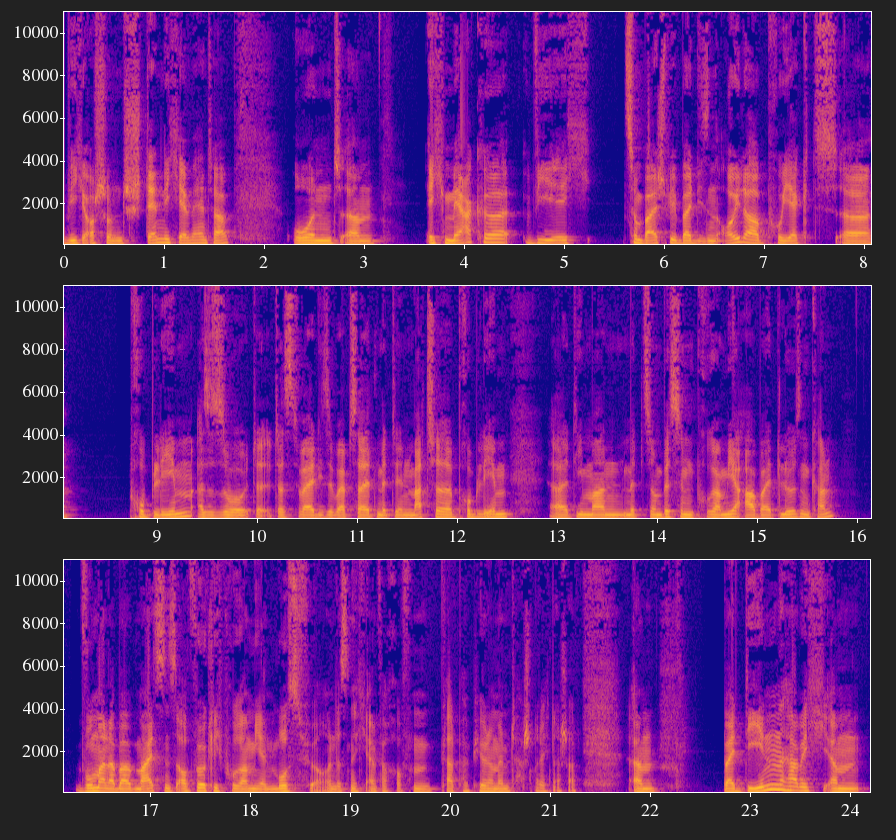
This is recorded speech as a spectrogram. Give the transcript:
wie ich auch schon ständig erwähnt habe. Und ähm, ich merke, wie ich zum Beispiel bei diesen Euler-Projekt äh, Problemen, also so, das war ja diese Website mit den Mathe-Problemen, äh, die man mit so ein bisschen Programmierarbeit lösen kann, wo man aber meistens auch wirklich programmieren muss für und das nicht einfach auf dem Blatt Papier oder mit dem Taschenrechner schafft. Ähm, bei denen habe ich ähm,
